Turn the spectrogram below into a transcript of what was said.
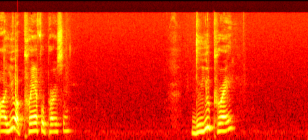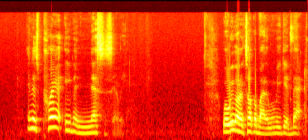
Are you a prayerful person? Do you pray? And is prayer even necessary? Well, we're going to talk about it when we get back.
